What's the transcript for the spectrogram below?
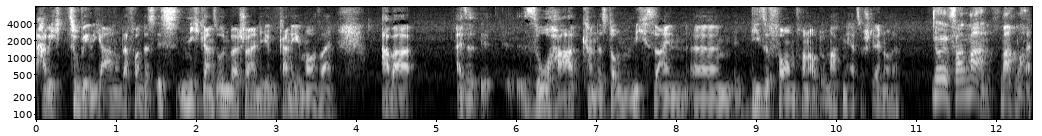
habe ich zu wenig Ahnung davon. Das ist nicht ganz unwahrscheinlich und kann eben auch sein. Aber also so hart kann das doch nur nicht sein, ähm, diese Form von Automaten herzustellen, oder? Nö, fang mal an, mach mal.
